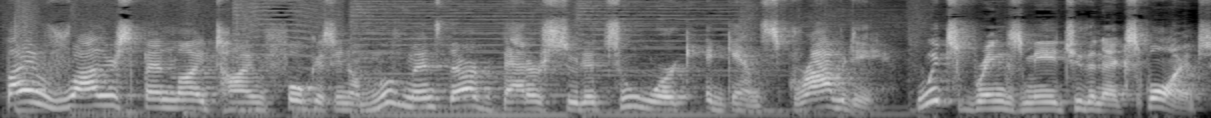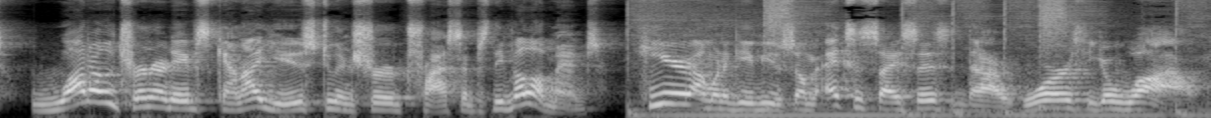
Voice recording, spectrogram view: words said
But I'd rather spend my time focusing on movements that are better suited to work against gravity. Which brings me to the next point. What alternatives can I use to ensure triceps development? Here I'm gonna give you some exercises that are worth your while.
